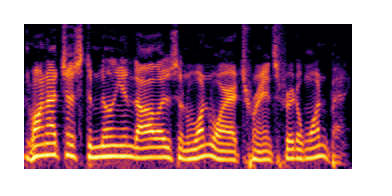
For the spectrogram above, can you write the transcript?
Why not just a million dollars in one wire transfer to one bank?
